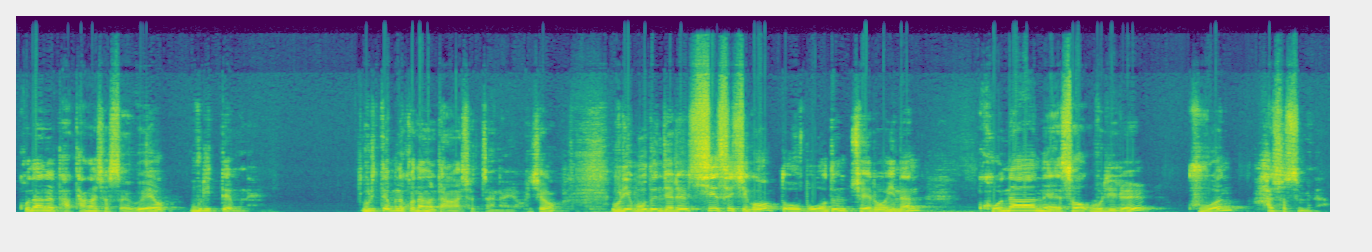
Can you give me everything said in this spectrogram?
고난을 다 당하셨어요. 왜요? 우리 때문에. 우리 때문에 고난을 당하셨잖아요. 그죠? 우리의 모든 죄를 씻으시고 또 모든 죄로 인한 고난에서 우리를 구원하셨습니다.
